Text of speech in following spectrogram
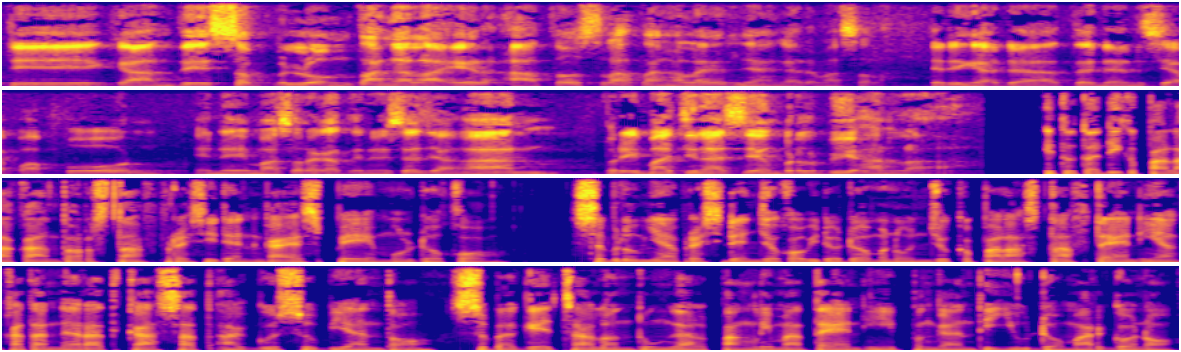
diganti sebelum tanggal lahir atau setelah tanggal lahirnya nggak ada masalah. Jadi nggak ada tendensi apa pun. Ini masyarakat Indonesia jangan berimajinasi yang berlebihan lah. Itu tadi Kepala Kantor Staf Presiden KSP Muldoko Sebelumnya, Presiden Joko Widodo menunjuk Kepala Staf TNI Angkatan Darat Kasat Agus Subianto sebagai calon tunggal Panglima TNI pengganti Yudo Margono.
